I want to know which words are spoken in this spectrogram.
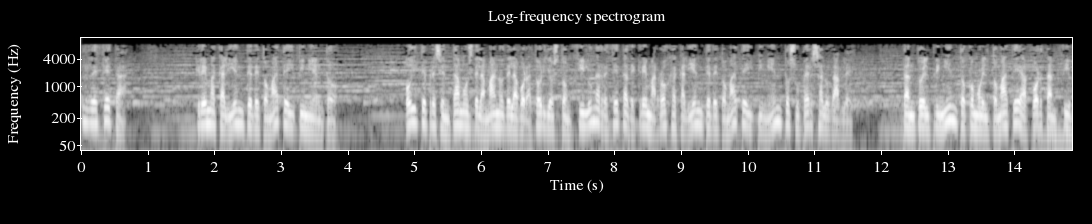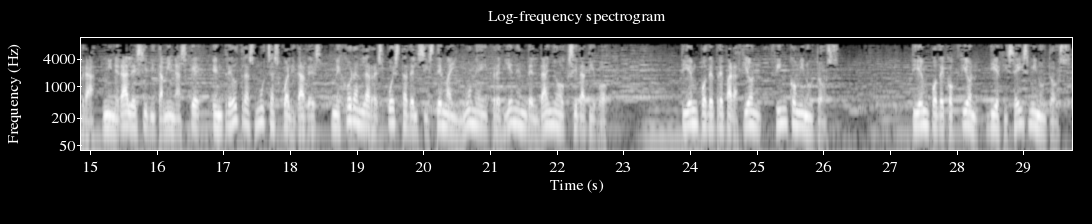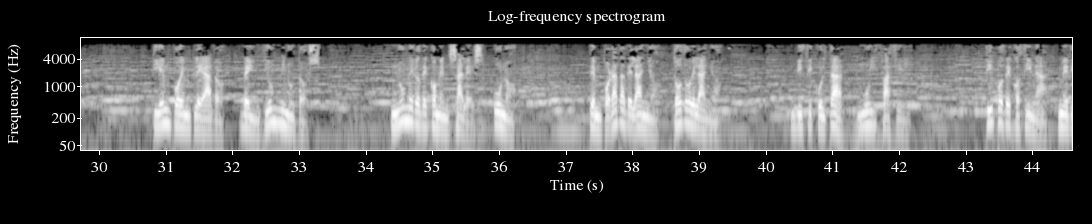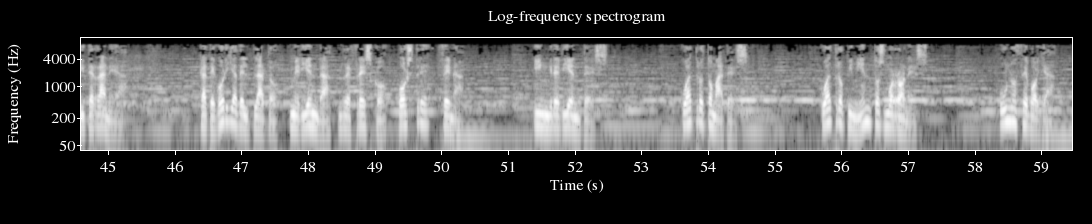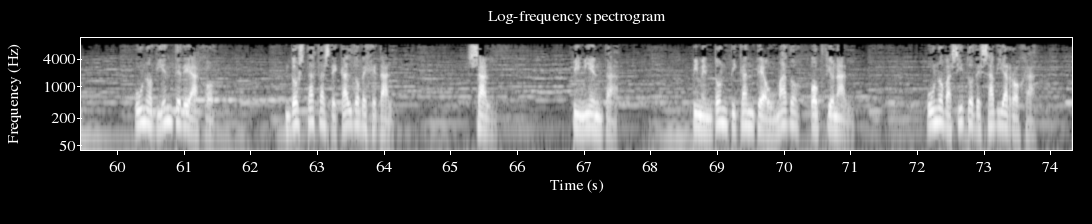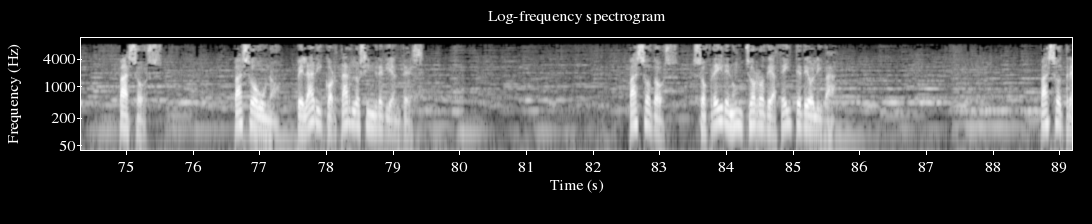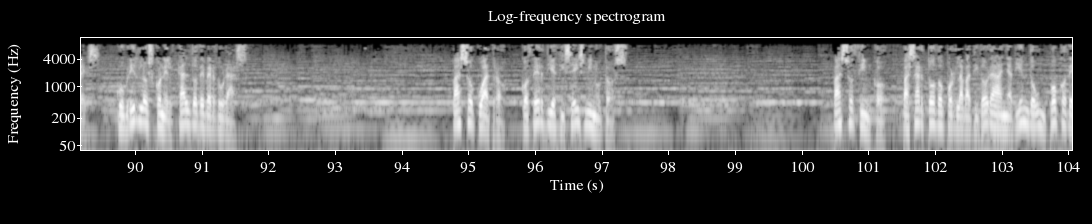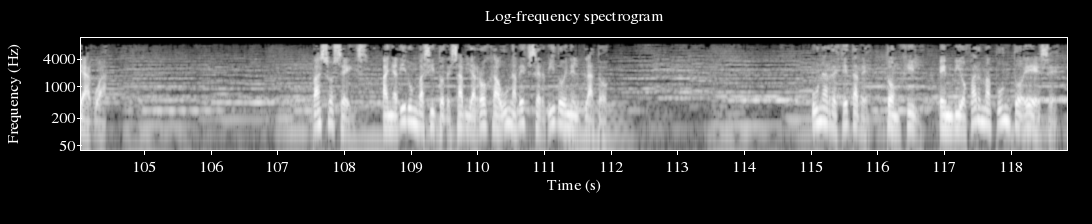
Receta. Crema caliente de tomate y pimiento. Hoy te presentamos de la mano de Laboratorios Tongil una receta de crema roja caliente de tomate y pimiento súper saludable. Tanto el pimiento como el tomate aportan fibra, minerales y vitaminas que, entre otras muchas cualidades, mejoran la respuesta del sistema inmune y previenen del daño oxidativo. Tiempo de preparación, 5 minutos. Tiempo de cocción, 16 minutos. Tiempo empleado, 21 minutos. Número de comensales, 1. Temporada del año, todo el año. Dificultad, muy fácil. Tipo de cocina, mediterránea. Categoría del plato, merienda, refresco, postre, cena. Ingredientes. 4 tomates. 4 pimientos morrones. 1 cebolla. 1 diente de ajo. 2 tazas de caldo vegetal. Sal. Pimienta. Pimentón picante ahumado, opcional. 1 vasito de savia roja. Pasos. Paso 1. Pelar y cortar los ingredientes. Paso 2. Sofreír en un chorro de aceite de oliva. Paso 3. Cubrirlos con el caldo de verduras. Paso 4. Cocer 16 minutos. Paso 5. Pasar todo por la batidora añadiendo un poco de agua. Paso 6. Añadir un vasito de savia roja una vez servido en el plato. Una receta de Tom Hill en biofarma.es.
